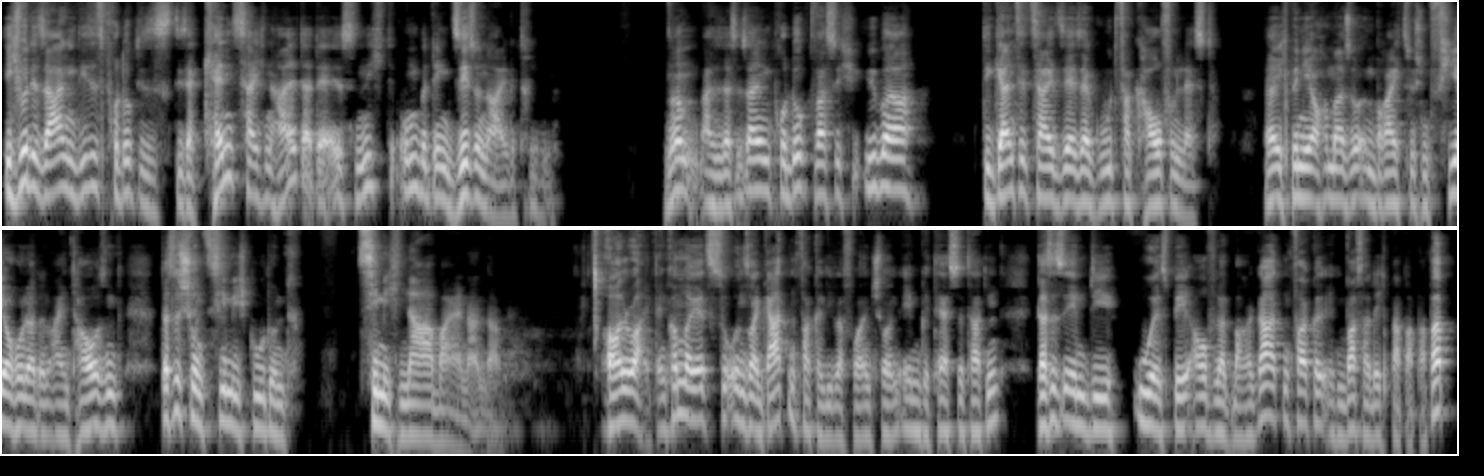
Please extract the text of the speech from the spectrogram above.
ich würde sagen, dieses Produkt, dieses, dieser Kennzeichenhalter, der ist nicht unbedingt saisonal getrieben. Ne? Also das ist ein Produkt, was sich über die ganze Zeit sehr, sehr gut verkaufen lässt. ich bin ja auch immer so im Bereich zwischen 400 und 1000. Das ist schon ziemlich gut und ziemlich nah beieinander. Alright, dann kommen wir jetzt zu unserer Gartenfackel, die wir vorhin schon eben getestet hatten. Das ist eben die USB aufladbare Gartenfackel, eben wasserdicht. Babababab.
